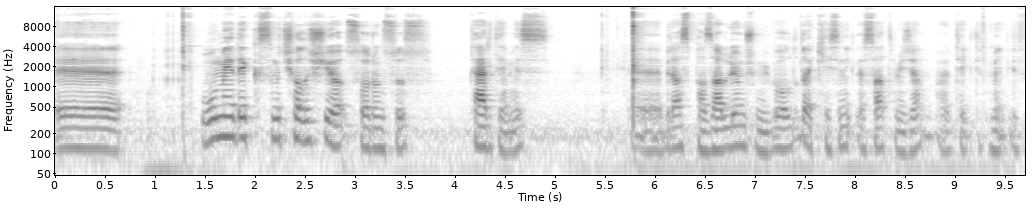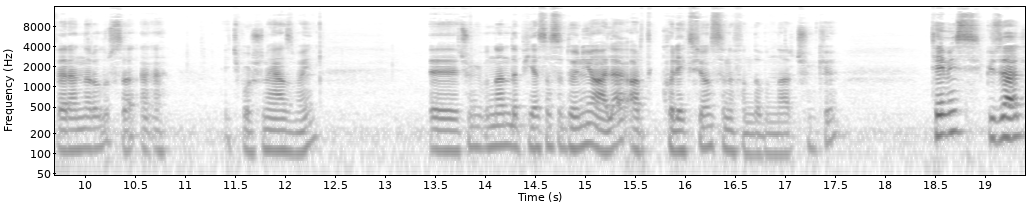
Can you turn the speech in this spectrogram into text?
Ee, UMD kısmı çalışıyor sorunsuz. Tertemiz. Ee, biraz pazarlıyormuşum gibi oldu da kesinlikle satmayacağım. Öyle teklif meklif verenler olursa ı -ı, hiç boşuna yazmayın. Ee, çünkü bunların da piyasası dönüyor hala. Artık koleksiyon sınıfında bunlar çünkü. Temiz, güzel,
